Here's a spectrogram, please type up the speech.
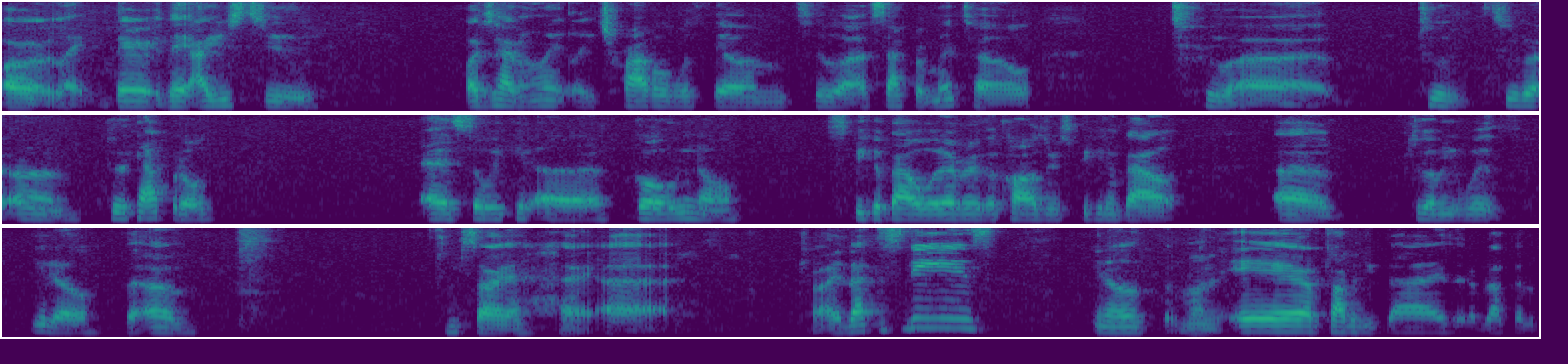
are like they're they. I used to, I just haven't lately traveled with them to uh, Sacramento, to uh, to to the um to the capital, and so we could uh go, you know, speak about whatever the cause we're speaking about. Uh, to go meet with, you know, the um. I'm sorry, I, uh, try not to sneeze. You know, I'm on air, I'm talking to you guys, and I'm not going to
